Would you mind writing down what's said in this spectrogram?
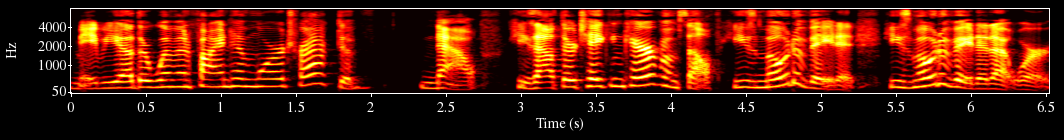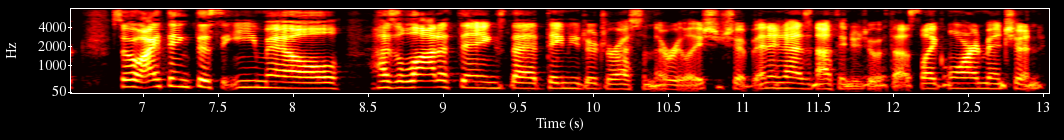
Maybe other women find him more attractive now. He's out there taking care of himself. He's motivated. He's motivated at work. So I think this email has a lot of things that they need to address in their relationship. And it has nothing to do with us. Like Lauren mentioned,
